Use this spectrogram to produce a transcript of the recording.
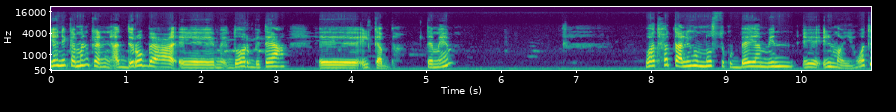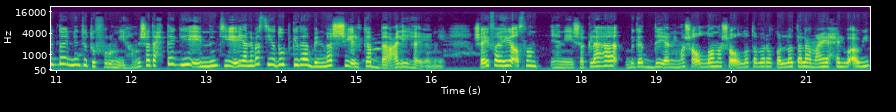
يعني كمان كان قد ربع آه، مقدار بتاع آه، الكبة تمام؟ وهتحط عليهم نص كوباية من آه، المية وهتبدأي إن انت تفرميها. مش هتحتاجي إن انت يعني بس يا دوب كده بنمشي الكبة عليها يعني شايفة هي أصلا يعني شكلها بجد يعني ما شاء الله ما شاء الله تبارك الله طلع معايا حلو قوي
